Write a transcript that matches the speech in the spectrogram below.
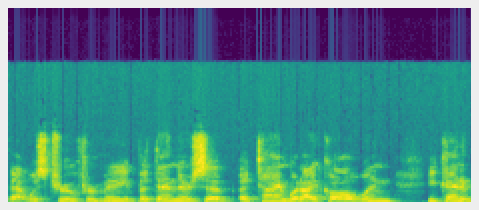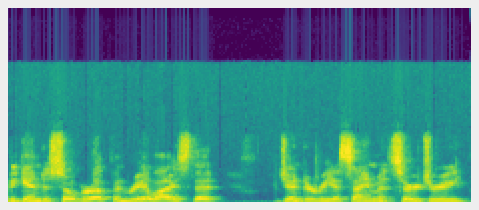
that was true for me. But then there's a, a time, what I call, when you kind of begin to sober up and realize that gender reassignment surgery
